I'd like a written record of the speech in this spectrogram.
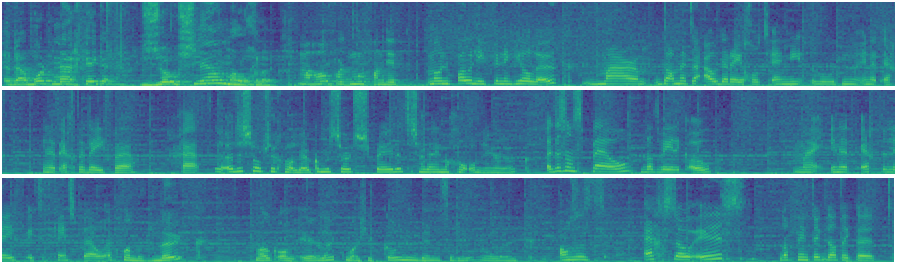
En daar wordt naar gekeken zo snel mogelijk. Mijn hoofd wordt moe van dit. Monopoly vind ik heel leuk, maar dan met de oude regels en niet hoe het nu in het, echt, in het echte leven gaat. Het is op zich wel leuk om het zo te spelen. Het is alleen nogal oneerlijk. Het is een spel, dat weet ik ook. Maar in het echte leven is het geen spel. Ik vond het leuk, maar ook oneerlijk. Maar als je koning bent, is het heel leuk. Als het echt zo is, dan vind ik dat, ik het,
